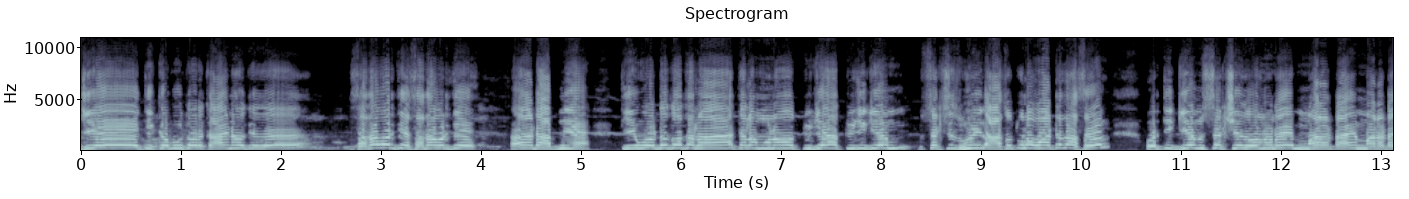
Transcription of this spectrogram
जे ती कबूतर काय नव्हते सदावरचे सदावरचे हा आहे ती ओढत होता ना त्याला म्हणा तुझ्या तुझी गेम सक्सेस होईल असं तुला वाटत असेल पण ती गेम सक्सेस होणार आहे मराठा आहे. मराठा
